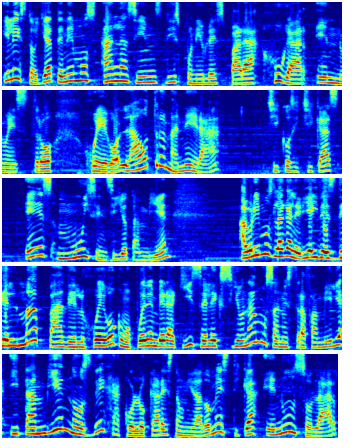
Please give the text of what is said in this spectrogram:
Y listo, ya tenemos a las sims disponibles para jugar en nuestro. La otra manera, chicos y chicas, es muy sencillo también. Abrimos la galería y desde el mapa del juego, como pueden ver aquí, seleccionamos a nuestra familia y también nos deja colocar esta unidad doméstica en un solar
